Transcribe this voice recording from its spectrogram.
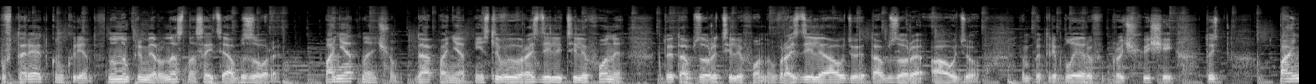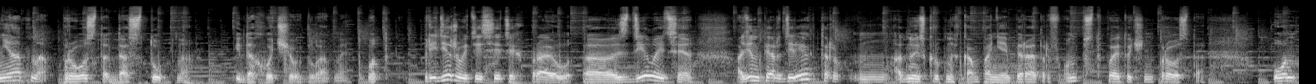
повторяют конкурентов. Ну, например, у нас на сайте обзоры. Понятно о чем? Да, понятно. Если вы в разделе телефоны, то это обзоры телефонов. В разделе аудио это обзоры аудио, mp3-плееров эм и прочих вещей. То есть понятно, просто, доступно и доходчиво главное. Вот придерживайтесь этих правил. Э, сделайте. Один пиар-директор одной из крупных компаний-операторов, он поступает очень просто. Он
